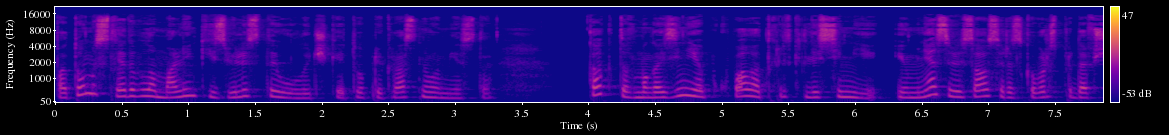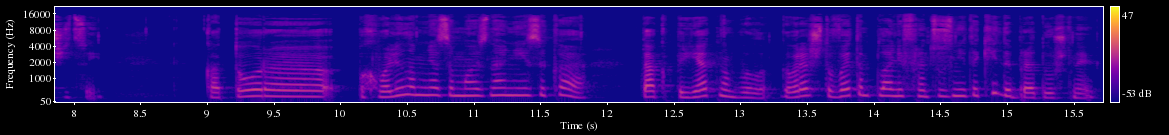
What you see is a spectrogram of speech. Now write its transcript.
Потом исследовала маленькие извилистые улочки этого прекрасного места – как-то в магазине я покупала открытки для семьи, и у меня зависался разговор с продавщицей, которая похвалила меня за мое знание языка. Так приятно было. Говорят, что в этом плане французы не такие добродушные,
